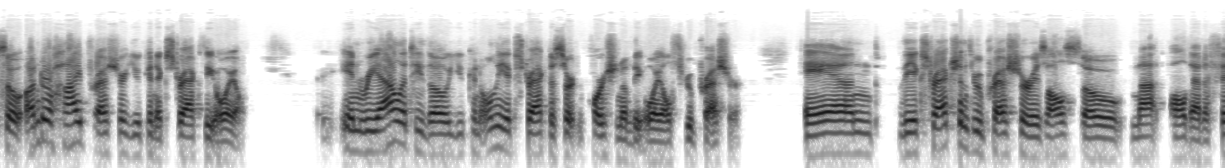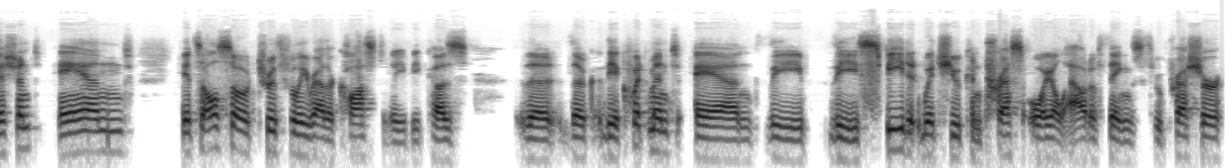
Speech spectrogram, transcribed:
so under high pressure, you can extract the oil. In reality, though, you can only extract a certain portion of the oil through pressure. And the extraction through pressure is also not all that efficient. And it's also truthfully rather costly because the, the, the equipment and the, the speed at which you can press oil out of things through pressure,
